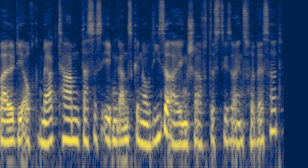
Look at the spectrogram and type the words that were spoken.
weil die auch gemerkt haben, dass es eben ganz genau diese Eigenschaft des Designs verwässert.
